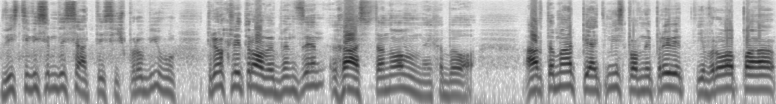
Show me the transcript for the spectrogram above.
280 тисяч пробігу. Трьохлітровий бензин, газ встановлений ХБО. Автомат 5 місць, повний привід, Європа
